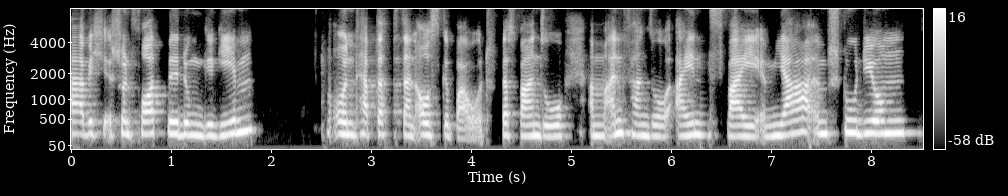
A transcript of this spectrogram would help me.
habe ich schon Fortbildungen gegeben und habe das dann ausgebaut. Das waren so am Anfang so ein, zwei im Jahr im Studium,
